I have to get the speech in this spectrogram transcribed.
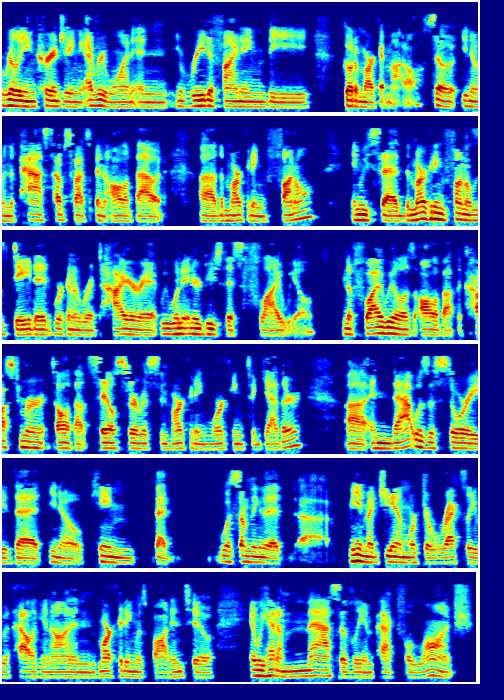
really encouraging everyone and redefining the go-to-market model. So, you know, in the past, HubSpot's been all about uh, the marketing funnel, and we said the marketing funnel is dated. We're going to retire it. We want to introduce this flywheel. And the flywheel is all about the customer. It's all about sales, service, and marketing working together. Uh, and that was a story that you know came that was something that uh, me and my GM worked directly with Halligan on and marketing was bought into. And we had a massively impactful launch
